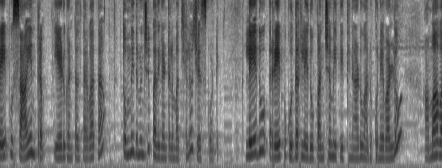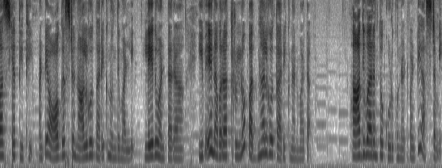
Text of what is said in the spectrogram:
రేపు సాయంత్రం ఏడు గంటల తర్వాత తొమ్మిది నుంచి పది గంటల మధ్యలో చేసుకోండి. లేదు రేపు కుదరలేదు పంచమి తిథి నాడు అనుకునేవాళ్ళు. అమావాస్య తిథి అంటే ఆగస్టు నాలుగో తారీఖున ఉంది మళ్ళీ. లేదు అంటారా? ఇవే నవరాత్రుల్లో పద్నాలుగో తారీఖునమాట ఆదివారంతో కూడుకున్నటువంటి అష్టమి.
